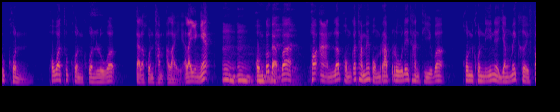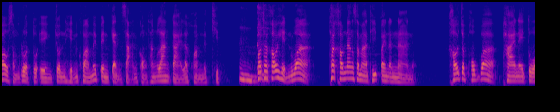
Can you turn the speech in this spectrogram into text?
ทุกคน เพราะว่าทุกคนควรรู้ว่าแต่ละคนทำอะไร อะไรอย่างเงี้ยอืมอืมผมก็แบบว่าพออ่านแล้วผมก็ทำให้ผมรับรู้ได้ทันทีว่า คนคนนี้เนี่ยยังไม่เคยเฝ้าสำรวจตัวเอง จนเห็นความไม่เป็นแก่นสารของทั้งร่างกายและความนึกคิดอืมเพราะถ้าเขาเห็นว่า ถ้าเขานั่งสมาธิไปนานๆเนี่ยเขาจะพบว่าภายในตัว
